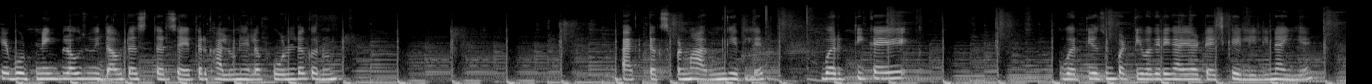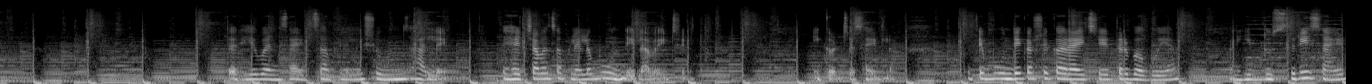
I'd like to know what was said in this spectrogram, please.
हे बोटनेक ब्लाऊज विदाऊट अस्तरचं आहे तर खालून ह्याला फोल्ड करून टक्स पण मारून घेतलेत. वरती काही वरती अजून पट्टी वगैरे काही अटॅच केलेली नाही आहे तर हे वन साईडचं आपल्याला शिवून झालं आहे तर ह्याच्यावरच आपल्याला बुंदे लावायचे इकडच्या साईडला तर ते बुंदे कसे करायचे तर बघूया. आणि ही दुसरी साईड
